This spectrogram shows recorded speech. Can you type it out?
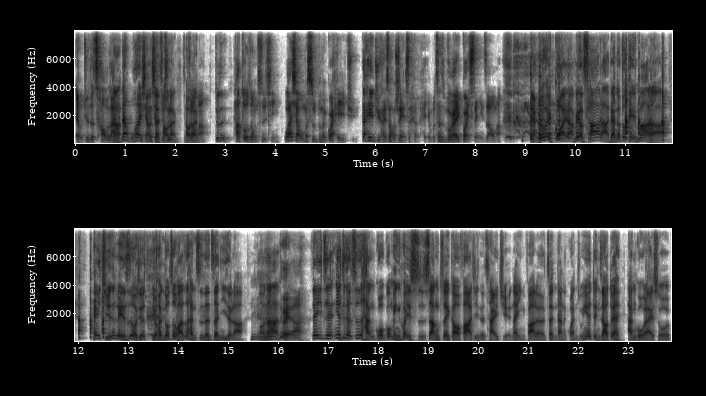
哎、欸，我觉得超烂。那但我后来想想、就是，超烂，超烂吗？就是他做这种事情，我还想我们是不是不能怪黑局？但黑局还是好像也是很黑，我真的是不该怪谁，你知道吗？两个都可以怪啊，没有差啦，两个都可以骂啦。黑局那个也是，我觉得有很多做法是很值得争议的啦。哦，那对啦，这一件，因为这个是韩国公平会史上最高罚金的裁决，那引发了政坛的关注。因为对，你知道，对韩国来说，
